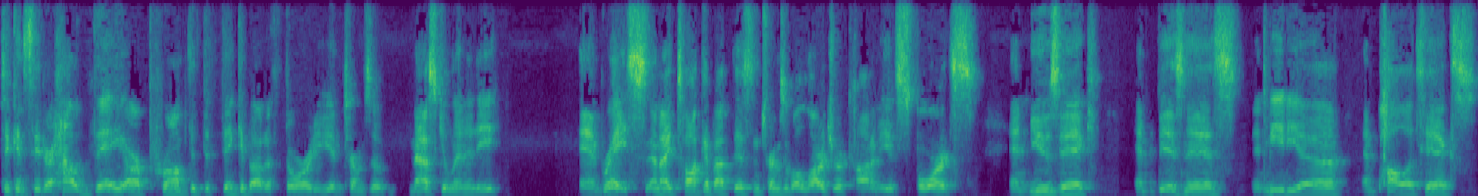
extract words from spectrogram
to consider how they are prompted to think about authority in terms of masculinity and race. And I talk about this in terms of a larger economy of sports and music and business and media and politics.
